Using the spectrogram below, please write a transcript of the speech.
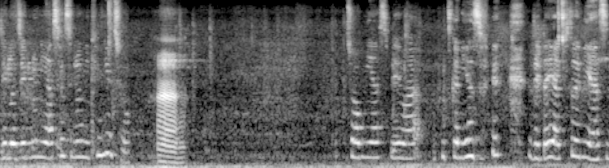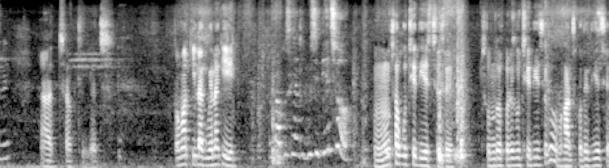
যেগুলো যেগুলো নিয়ে আসবে সেগুলো লিখে নিয়েছো? হ্যাঁ। চপ নিয়ে আসবে বা ফুচকা নিয়ে আসবে যেটাই আসবে নিয়ে আসবে। আচ্ছা ঠিক আছে। তোমার কি লাগবে নাকি? গুছিয়ে দিয়েছ? হুম সব গুছিয়ে দিয়ে এসছে সে। সুন্দর করে গুছিয়ে দিয়েছে গো ভাঁজ করে দিয়েছে।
